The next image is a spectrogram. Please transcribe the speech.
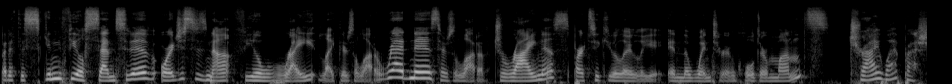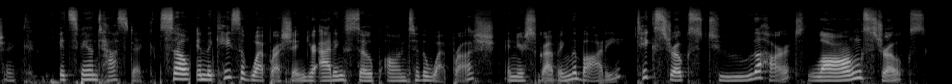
but if the skin feels sensitive or it just does not feel right, like there's a lot of redness, there's a lot of dry dryness, particularly in the winter and colder months, try wet brushing. It's fantastic. So, in the case of wet brushing, you're adding soap onto the wet brush and you're scrubbing the body. Take strokes to the heart, long strokes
